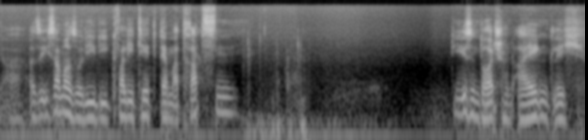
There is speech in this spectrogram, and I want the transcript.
Ja, also ich sag mal so, die, die Qualität der Matratzen, die ist in Deutschland eigentlich,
